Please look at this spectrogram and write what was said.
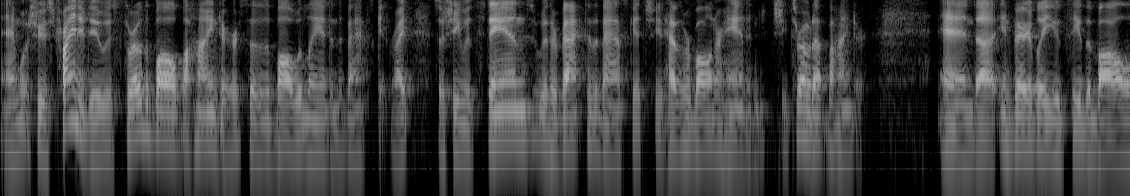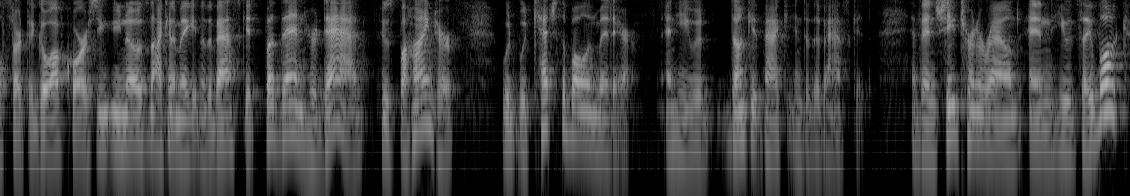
And what she was trying to do is throw the ball behind her so that the ball would land in the basket. Right. So she would stand with her back to the basket. She'd have her ball in her hand, and she'd throw it up behind her. And uh, invariably, you'd see the ball start to go off course. You, you know it's not going to make it into the basket. But then her dad, who's behind her, would, would catch the ball in midair and he would dunk it back into the basket. And then she'd turn around and he would say, Look,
